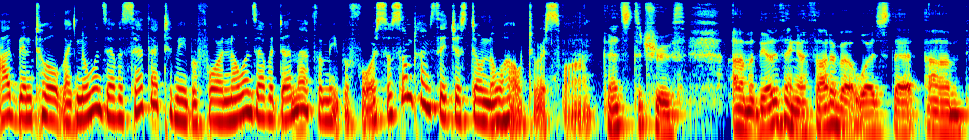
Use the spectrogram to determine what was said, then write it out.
I've been told, like, no one's ever said that to me before. No one's ever done that for me before. So sometimes they just don't know how to respond. That's the truth. Um, the other thing I thought about was that um,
